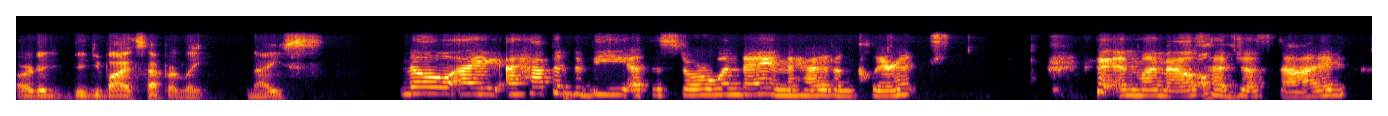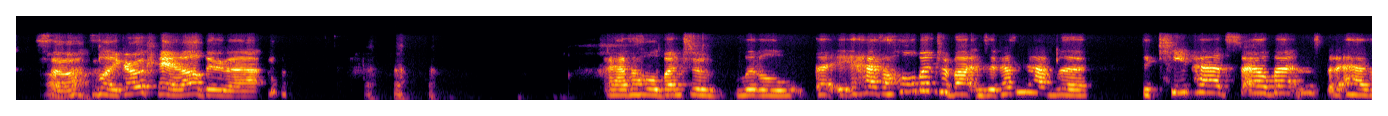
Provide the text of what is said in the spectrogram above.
or did did you buy it separately? Nice. No, I I happened to be at the store one day and they had it on clearance, and my mouse Oh. had just died. So Oh. I was like, okay, I'll do that. it has a whole bunch of little. uh, It has a whole bunch of buttons. It doesn't have the the keypad style buttons, but it has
